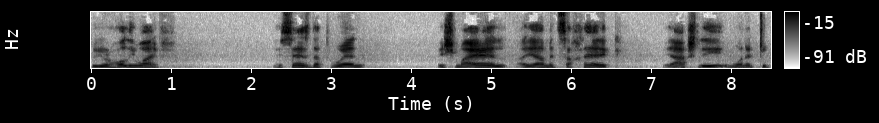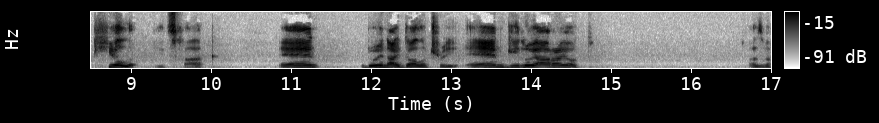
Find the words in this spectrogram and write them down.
to your holy wife. It says that when Ishmael Ayam metzachek, he actually wanted to kill Yitzchak and doing idolatry and Gilui Arayot. Azba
